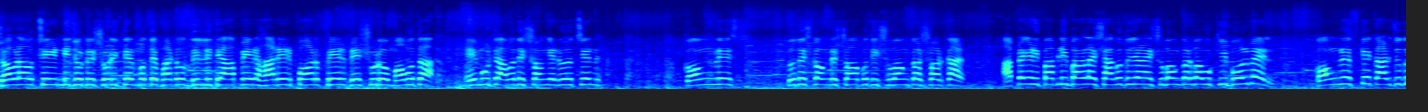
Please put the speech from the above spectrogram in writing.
চওড়া হচ্ছে ইন্ডি জোটের শরিকদের মধ্যে ফাটল। দিল্লিতে আপের হারের পর ফের বেসুরো মমতা। এই মুহূর্তে আমাদের সঙ্গে রয়েছেন কংগ্রেস, প্রদেশ কংগ্রেস সভাপতি শুভঙ্কর সরকার। আপনাকে রিপাবলিক বাংলায় স্বাগত জানাই। শুভঙ্কর বাবু, কি বলবেন? কংগ্রেসকে কার্যত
